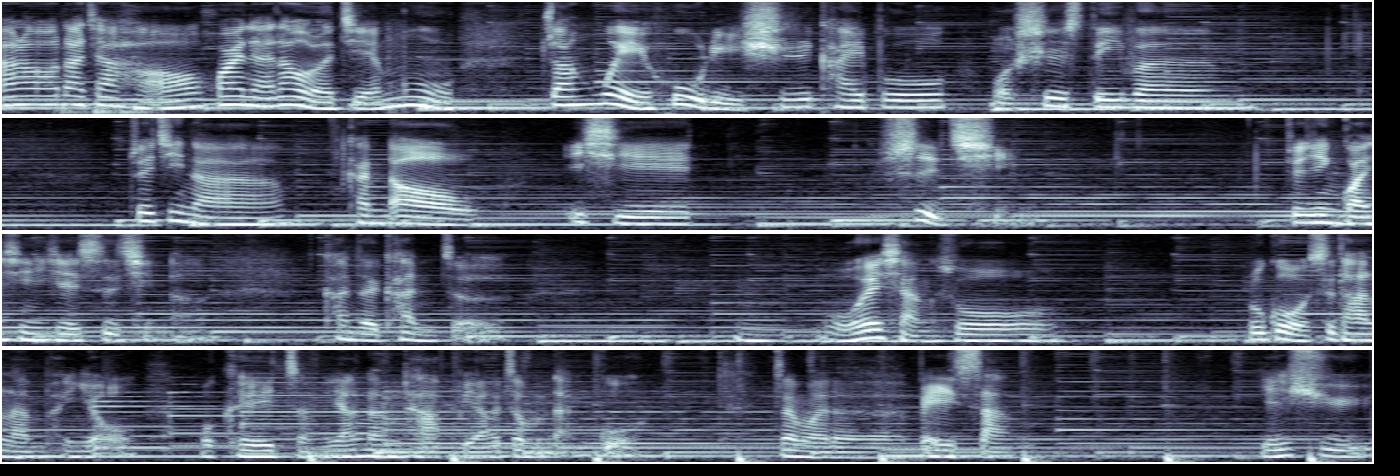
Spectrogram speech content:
Hello，大家好，欢迎来到我的节目，专为护理师开播。我是 Steven。最近呢，看到一些事情，最近关心一些事情啊，看着看着，嗯，我会想说，如果我是她男朋友，我可以怎么样让她不要这么难过，这么的悲伤？也许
